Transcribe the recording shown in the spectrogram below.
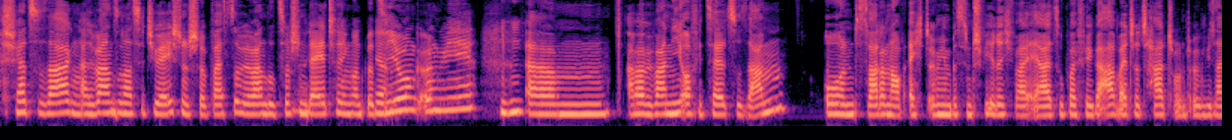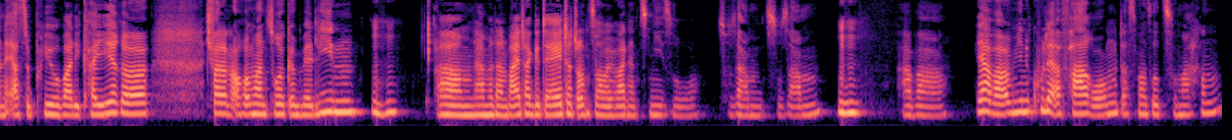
Schwer zu sagen. Also wir waren in so einer Situationship, weißt du, wir waren so zwischen Dating und Ja. Beziehung irgendwie. Mhm. Ähm, aber wir waren nie offiziell zusammen. Und es war dann auch echt irgendwie ein bisschen schwierig, weil er halt super viel gearbeitet hat und irgendwie seine erste Prio war die Karriere. Ich war dann auch irgendwann zurück in Berlin. Mhm. Ähm, da haben wir dann weiter gedatet und so, aber wir waren jetzt nie so zusammen zusammen. Mhm. Aber ja, war irgendwie eine coole Erfahrung, das mal so zu machen.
